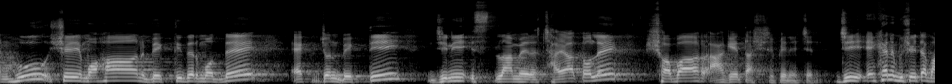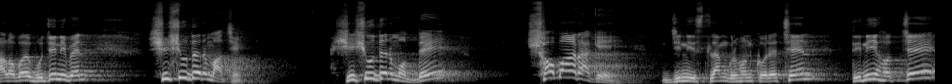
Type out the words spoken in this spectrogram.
আনহু, সেই মহান ব্যক্তিদের মধ্যে একজন ব্যক্তি যিনি ইসলামের ছায়াতলে সবার আগে তাশরিফ এনেছেন। জি, এখানে বিষয়টা ভালোভাবে বুঝে নেবেন। শিশুদের মাঝে শিশুদের মধ্যে সবার আগে যিনি ইসলাম গ্রহণ করেছেন, তিনি হচ্ছে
